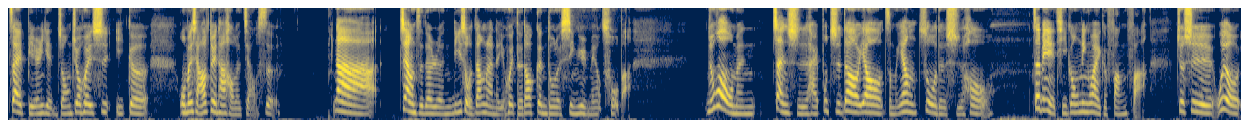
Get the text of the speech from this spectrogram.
在别人眼中就会是一个我们想要对他好的角色。那这样子的人理所当然的也会得到更多的幸运，没有错吧？如果我们暂时还不知道要怎么样做的时候，这边也提供另外一个方法，就是我有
